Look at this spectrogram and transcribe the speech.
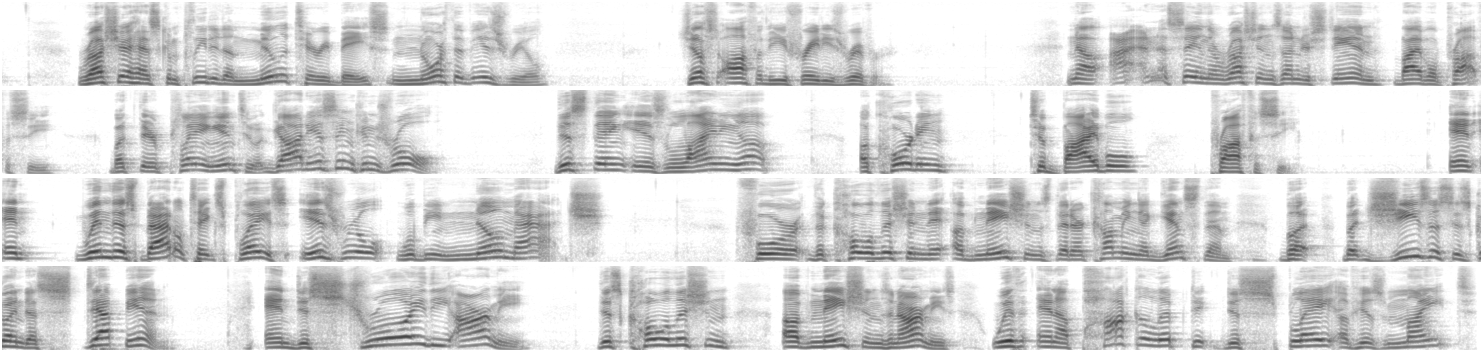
Russia has completed a military base north of Israel, just off of the Euphrates River. Now, I'm not saying the Russians understand Bible prophecy, but they're playing into it. God is in control. This thing is lining up according to Bible prophecy. And, and when this battle takes place, Israel will be no match for the coalition of nations that are coming against them. But, but Jesus is going to step in and destroy the army, this coalition of nations and armies, with an apocalyptic display of his might,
